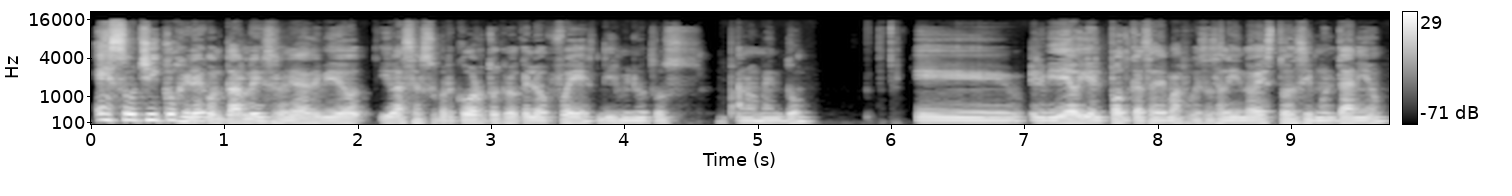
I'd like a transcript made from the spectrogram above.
eso, chicos, quería contarles. En realidad, el video iba a ser súper corto, creo que lo fue, 10 minutos al momento. Eh, el video y el podcast, además, porque está saliendo esto en simultáneo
